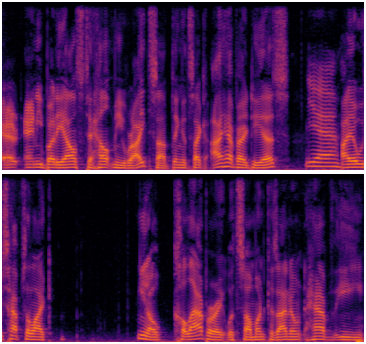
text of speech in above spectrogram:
anybody else to help me write something. It's like I have ideas. Yeah. I always have to like, you know, collaborate with someone because I don't have the.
